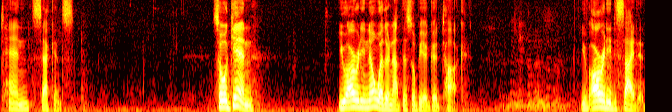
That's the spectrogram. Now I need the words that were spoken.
10 seconds. So, again, you already know whether or not this will be a good talk. You've already decided.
